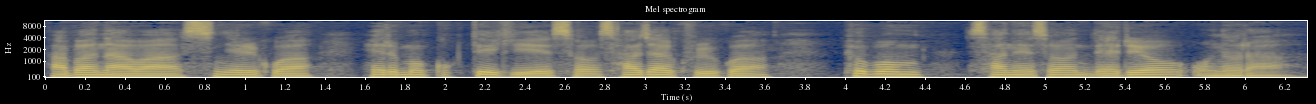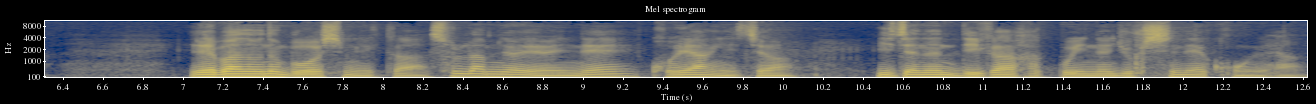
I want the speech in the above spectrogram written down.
아바나와 스닐과 헤르몬 꼭대기에서 사자굴과 표범산에서 내려오너라. 레바논은 무엇입니까? 술람녀 여인의 고향이죠. 이제는 네가 갖고 있는 육신의 고향,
